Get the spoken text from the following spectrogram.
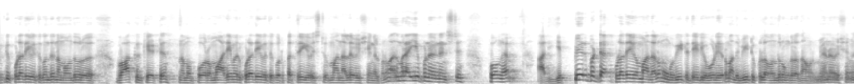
எப்படி குலதெய்வத்துக்கு வந்து நம்ம வந்து ஒரு வாக்கு கேட்டு நம்ம போகிறோமோ அதே மாதிரி குலதெய்வத்துக்கு ஒரு பத்திரிகை வச்சுட்டு நல்ல விஷயங்கள் பண்ணுவோம். அது மாதிரி ஐயப்பனை நினச்சிட்டு போங்க. அது எப்பேற்பட்ட குலதெய்வமாக இருந்தாலும் உங்கள் வீட்டை தேடி ஓடி அந்த வீட்டுக்குள்ளே வந்துருங்கிறது தான் உண்மையான விஷயம்.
